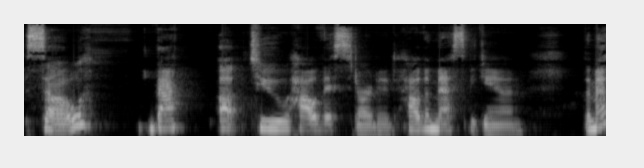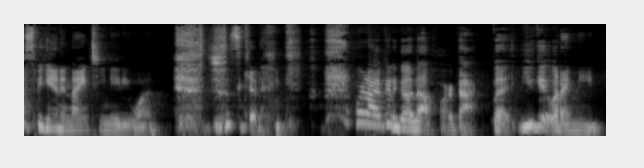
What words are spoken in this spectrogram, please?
So, back up to how this started, how the mess began. The mess began in 1981. Just kidding. We're not going to go that far back, but you get what I mean.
